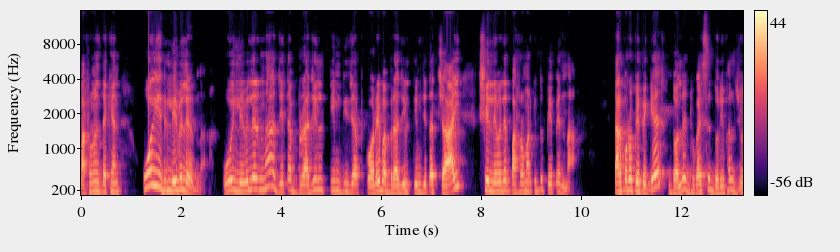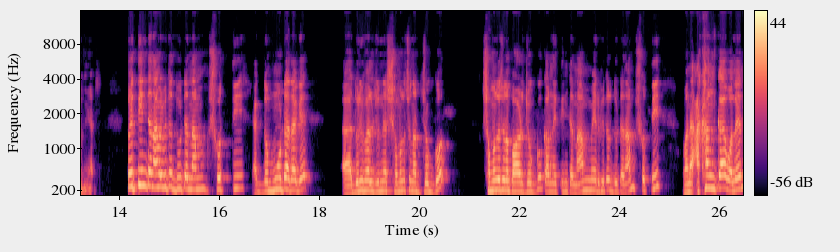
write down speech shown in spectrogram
পারফরমেন্স দেখেন, ওই লেভেলের না। ওই লেভেলের না যেটা ব্রাজিল টিম ডিজার্ভ করে বা ব্রাজিল টিম যেটা চাই সেই লেভেলের পারফর্মার কিন্তু পেপে না। তারপরও পেপেকে দলে ঢুকাইছে দরিভাল জুনিয়র তো এই তিনটা নামের ভিতর দুইটা নাম সত্যি একদম মোটা দাগে দরিভাল জুনিয়র সমালোচনার যোগ্য, সমালোচনা পাওয়ার যোগ্য, কারণ এই তিনটা নামের ভিতর দুইটা নাম সত্যি মানে আকাঙ্ক্ষা বলেন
